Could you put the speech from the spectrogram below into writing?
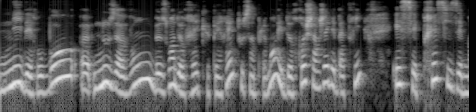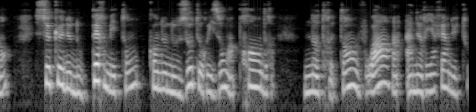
ni des robots, euh, nous avons besoin de récupérer tout simplement et de recharger les batteries. Et c'est précisément ce que nous nous permettons quand nous nous autorisons à prendre notre temps, voire à ne rien faire du tout.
